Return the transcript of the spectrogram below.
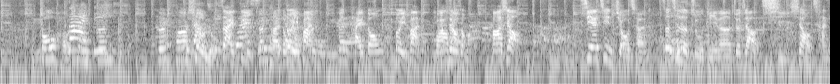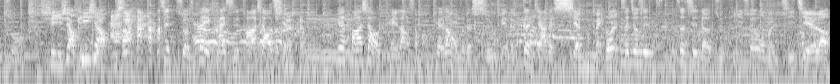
题？都好像跟跟发酵有在地跟台东对一半，跟台东对一半。你刚刚说什么？发酵接近九成。这次的主题呢，就叫起笑餐桌。起笑批笑，是准备开始发酵前，因为发酵可以让什么？可以让我们的食物变得更加的鲜美。对，这就是这次的主题，所以我们集结了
